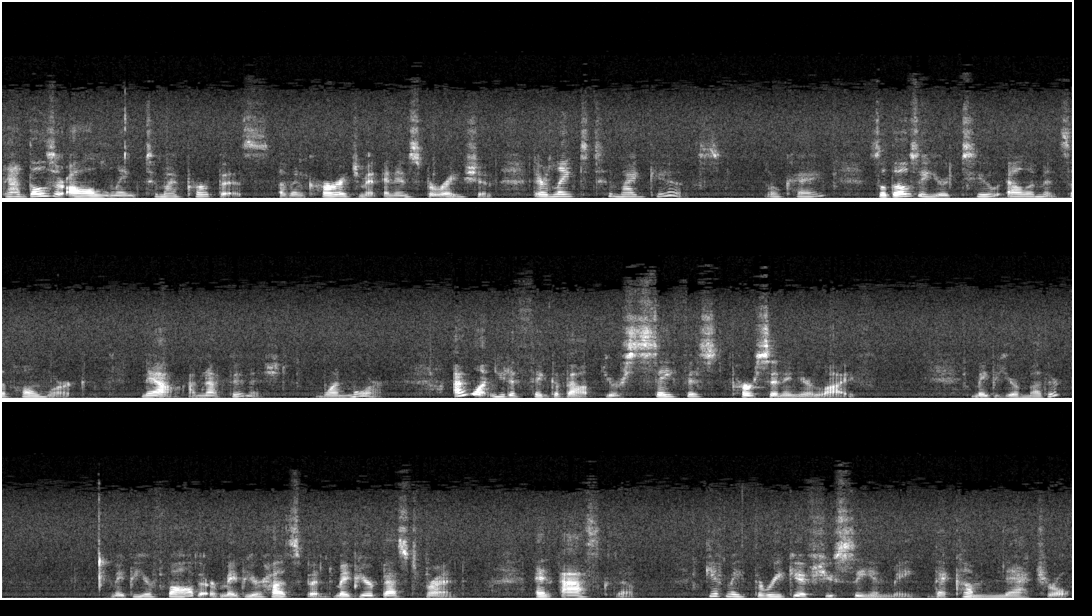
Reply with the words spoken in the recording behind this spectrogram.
that those are all linked to my purpose of encouragement and inspiration. They're linked to my gifts. Okay? So those are your two elements of homework. Now, I'm not finished. One more. I want you to think about your safest person in your life. Maybe your mother, maybe your father, maybe your husband, maybe your best friend, and ask them, give me three gifts you see in me that come natural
